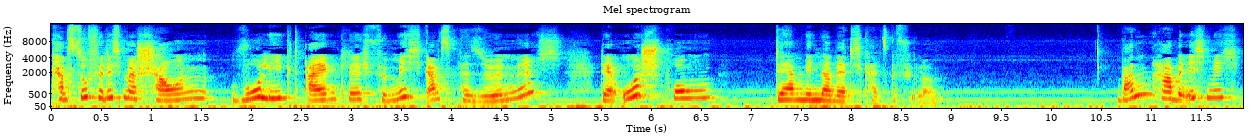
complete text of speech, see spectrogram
kannst du für dich mal schauen, wo liegt eigentlich für mich ganz persönlich der Ursprung der Minderwertigkeitsgefühle? Wann habe ich mich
